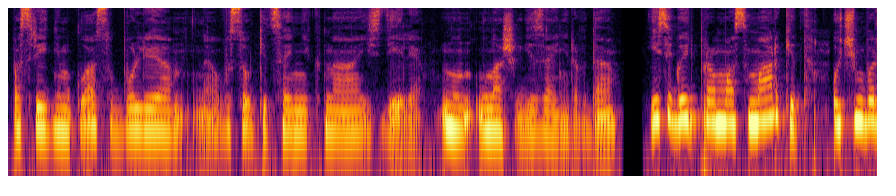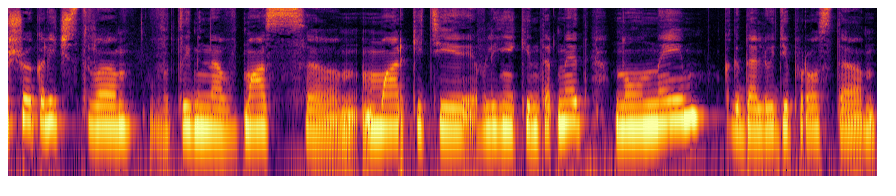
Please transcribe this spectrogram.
по среднему классу более э, высокий ценник на изделия, ну, у наших дизайнеров, да. Если говорить про масс-маркет, очень большое количество вот именно в масс-маркете в линейке интернет no name, когда люди просто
